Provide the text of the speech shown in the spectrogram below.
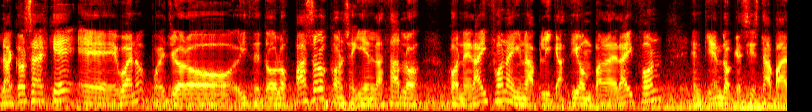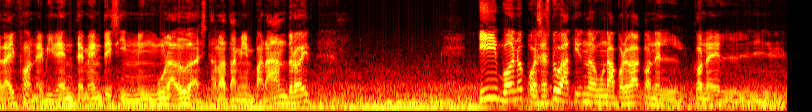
La cosa es que, eh, bueno, pues yo lo hice todos los pasos, conseguí enlazarlo con el iPhone, hay una aplicación para el iPhone, entiendo que si está para el iPhone, evidentemente y sin ninguna duda estará también para Android. Y bueno, pues estuve haciendo alguna prueba con el, con el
